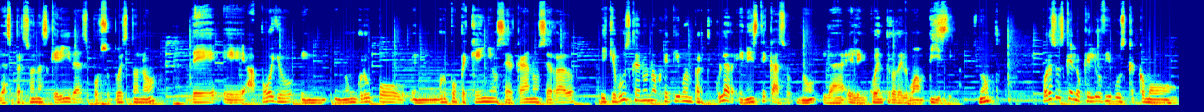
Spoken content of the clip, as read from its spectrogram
las personas queridas, por supuesto, ¿no? De eh, apoyo en, un grupo, en un grupo pequeño, cercano, cerrado, y que buscan un objetivo en particular. En este caso, ¿no? El encuentro del One Piece, digamos, ¿no? Por eso es que lo que Luffy busca como,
